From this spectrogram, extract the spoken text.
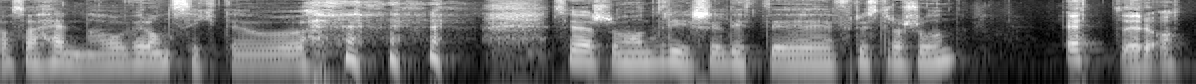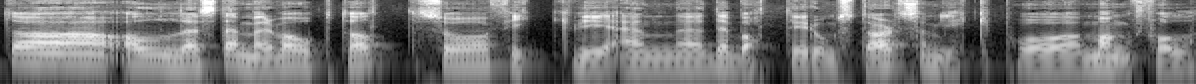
altså hendene over ansiktet og ser som han vrir seg litt i frustrasjon. Etter at alle stemmer var opptalt, så fikk vi en debatt i Romsdal som gikk på mangfold.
